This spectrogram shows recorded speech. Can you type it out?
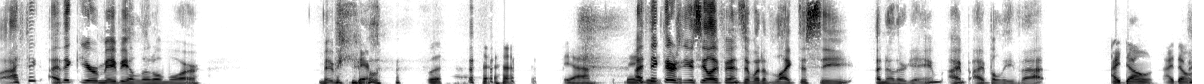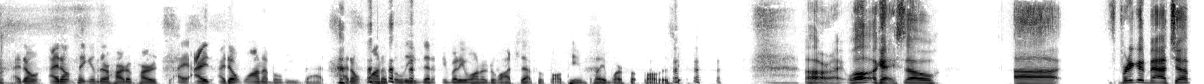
I think I think you're maybe a little more. Maybe yeah, maybe. I think there's UCLA fans that would have liked to see another game. I I believe that. I don't. I don't. I don't. I don't think in their heart of hearts. I. I, I don't want to believe that. I don't want to believe that anybody wanted to watch that football team play more football this year. All right. Well, okay. So, uh, it's a pretty good matchup.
